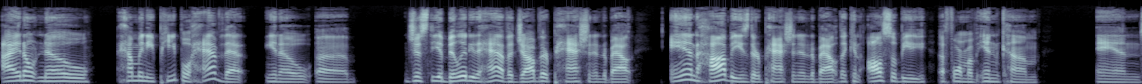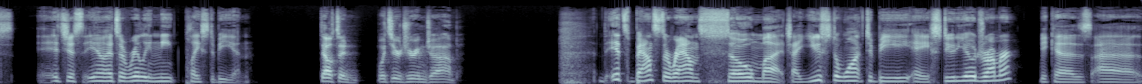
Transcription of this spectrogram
I don't know how many people have that, you know, uh, just the ability to have a job they're passionate about and hobbies they're passionate about that can also be a form of income. And it's just, you know, it's a really neat place to be in. Delton, what's your dream job? It's bounced around so much. I used to want to be a studio drummer because, uh,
